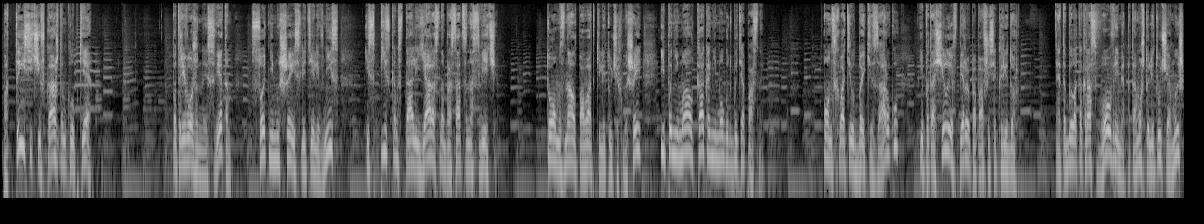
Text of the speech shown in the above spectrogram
по тысяче в каждом клубке. Потревоженные светом, сотни мышей слетели вниз и списком стали яростно бросаться на свечи. Том знал повадки летучих мышей и понимал, как они могут быть опасны. Он схватил Бекки за руку и потащил ее в первый попавшийся коридор. Это было как раз вовремя, потому что летучая мышь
